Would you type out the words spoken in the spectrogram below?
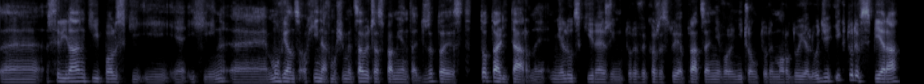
e, Sri Lanki, Polski i, i, Chin. Mówiąc o Chinach, musimy cały czas pamiętać, że to jest totalitarny, nieludzki reżim, który wykorzystuje pracę niewolniczą, który morduje ludzi i który wspiera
